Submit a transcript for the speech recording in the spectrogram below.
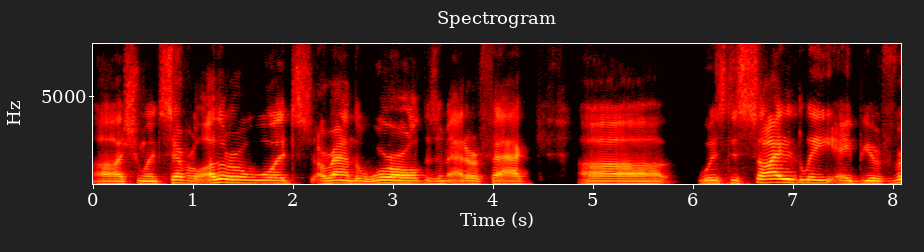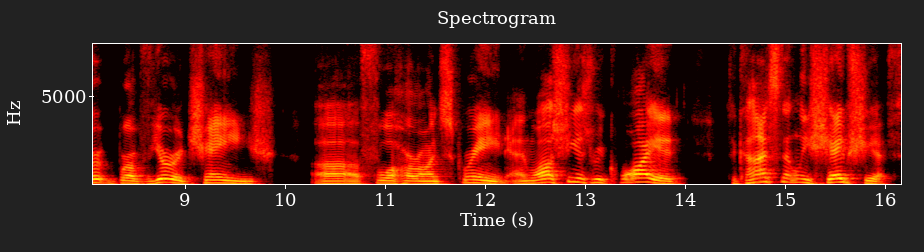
Uh, she won several other awards around the world, as a matter of fact. Uh, was decidedly a bravura change uh, for her on screen. And while she is required to constantly shapeshift,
